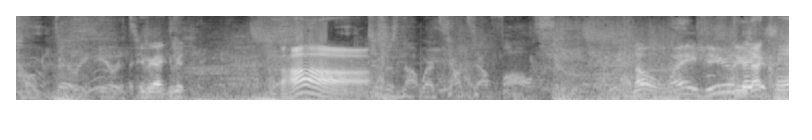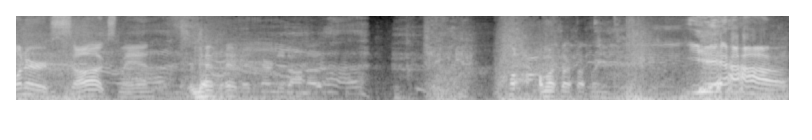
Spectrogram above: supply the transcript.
How very Keep irritating. it, keep it. Aha! This is not where Cao Cao falls. No way, dude. Dude, that just- corner sucks, man. they turned it on us. I'm gonna start start swinging. Yeah!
